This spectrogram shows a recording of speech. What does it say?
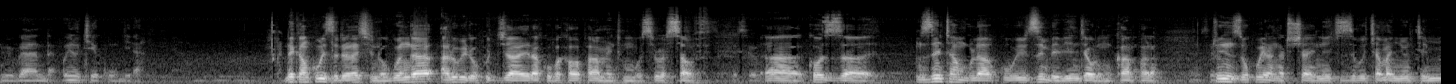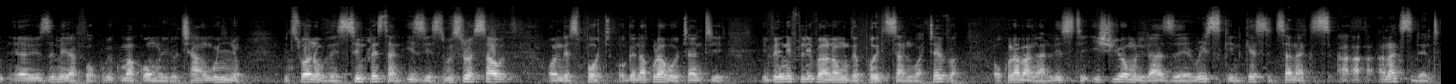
mu uganda olina okyekuumira leka nkubulize ddala kino gwe nga alubira okujja era ku bubaka wa parliament mu busiro south. Uh, cause uh, nze ntambula ku bizimbe ebyenjawulo mu kampala. Tuyinza okubeera nga tukyalina ekizibu kyamannyo nti ebizimbe byaffe okubikumako omuliro kyangu nnyo. Its one of the simplest and easiest. Busiro south on the spot. Ogenda kulaba otya nti even if live along the points and whatever okulaba nga least issue y'omuliro as a risk in case it's an, an accident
